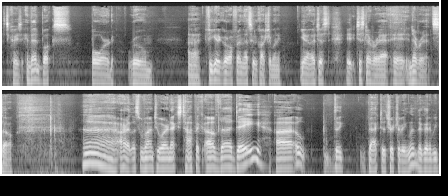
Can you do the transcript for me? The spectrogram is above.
That's crazy. And then books, board, room. Uh, if you get a girlfriend, that's going to cost you money. You know, it just it just never it never ends. So, uh, all right, let's move on to our next topic of the day. Uh, oh, the back to the Church of England. They're going to be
